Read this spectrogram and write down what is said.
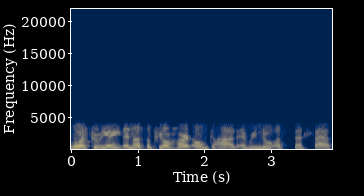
Lord, create in us a pure heart, O oh God, and renew a steadfast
